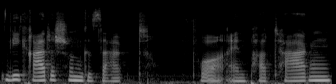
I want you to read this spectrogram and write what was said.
wie gerade schon gesagt, vor ein paar Tagen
